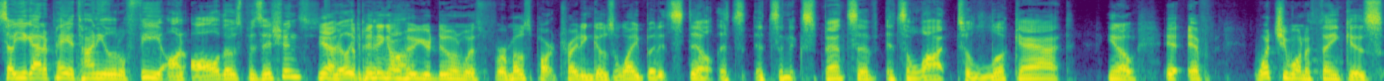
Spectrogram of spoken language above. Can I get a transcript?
So you got to pay a tiny little fee on all those positions. Yeah, really, depending depending on who you're doing with. For most part, trading goes away, but it's still it's it's an expensive. It's a lot to look at. You know, i- if what you want to think is,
